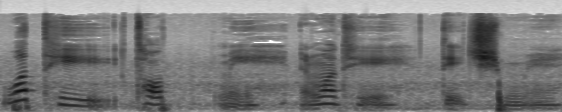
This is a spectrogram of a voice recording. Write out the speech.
what he taught me and what he teach me.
